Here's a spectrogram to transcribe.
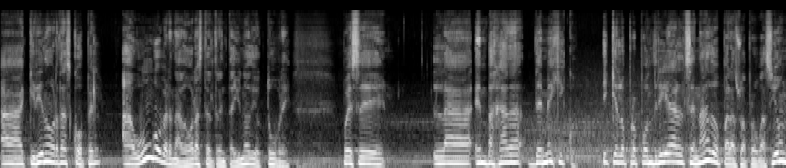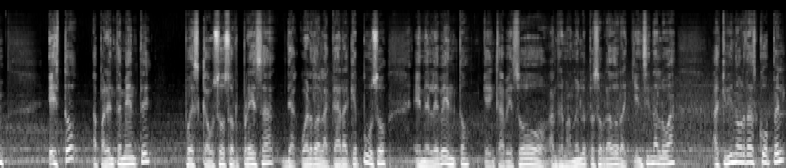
a Quirino Ordaz Coppel, a un gobernador hasta el 31 de octubre, pues eh, la Embajada de México y que lo propondría al Senado para su aprobación. Esto, aparentemente, pues causó sorpresa de acuerdo a la cara que puso en el evento que encabezó Andrés Manuel López Obrador aquí en Sinaloa a Quirino Ordaz Coppel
